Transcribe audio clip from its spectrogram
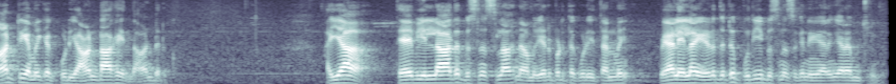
மாற்றி அமைக்கக்கூடிய ஆண்டாக இந்த ஆண்டு இருக்கும். ஐயா தேவையில்லாத பிஸ்னஸ்லாம் நாம் ஏற்படுத்தக்கூடிய தன்மை வேலையெல்லாம் எடுத்துகிட்டு புதிய பிஸ்னஸுக்கு நீங்கள் இறங்க ஆரம்பிச்சிருங்க.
